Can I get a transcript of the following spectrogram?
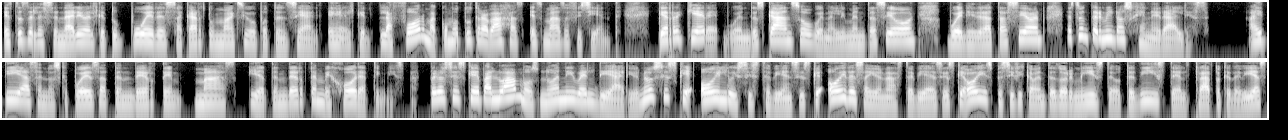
Este es el escenario en el que tú puedes sacar tu máximo potencial, en el que la forma como tú trabajas es más eficiente. ¿Qué requiere? Buen descanso, buena alimentación, buen hidratación, esto en términos generales. Hay días en los que puedes atenderte más y atenderte mejor a ti misma. Pero si es que evaluamos, no a nivel diario, no si es que hoy lo hiciste bien, si es que hoy desayunaste bien, si es que hoy específicamente dormiste o te diste el trato que debías,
